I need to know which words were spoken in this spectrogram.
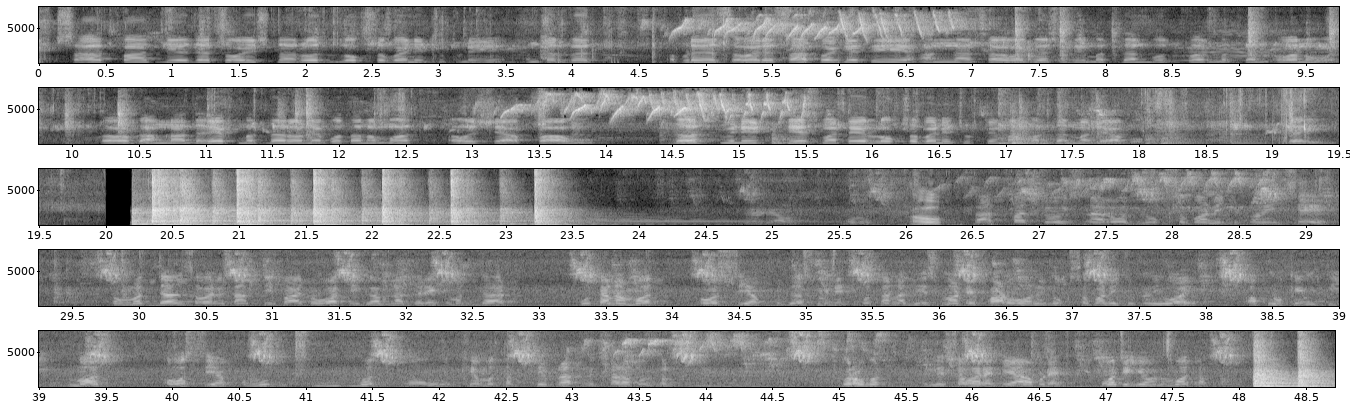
હજાર ચોવીસના રોજ લોકસભાની ચૂંટણી અંતર્ગત આપણે સવારે સાત વાગ્યાથી સાંજના છ વાગ્યા સુધી મતદાન બૂથ પર મતદાન થવાનું હોય તો ગામના દરેક મતદારોને પોતાનો મત અવશ્ય આપવા આવવું દસ મિનિટ દેશ માટે લોકસભાની ચૂંટણીમાં મતદાન માટે આપો. જય હો સાત પાંચ ચોવીસના રોજ લોકસભાની ચૂંટણી છે. તો મતદાન સવારે સાતથી પાંચ હોવાથી ગામના દરેક મતદાર પોતાના મત અવશ્ય આપો. દસ મિનિટ પોતાના દેશ માટે ફાળો અને લોકસભાની ચૂંટણી હોય, આપનો કિંમતી મત અવશ્ય આપો. મતનું મુખ્ય મથક છે પ્રાથમિક શાળા કુંતલ. બરોબર? એટલે સવારે ત્યાં આપણે પહોંચી જવાનું, મત આપવાનું.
